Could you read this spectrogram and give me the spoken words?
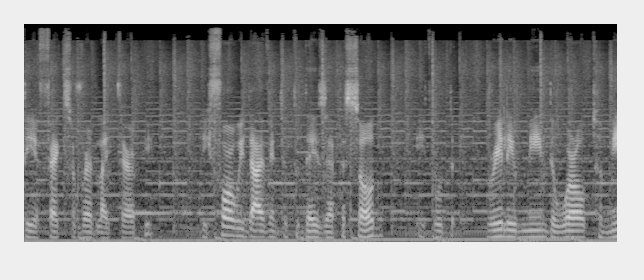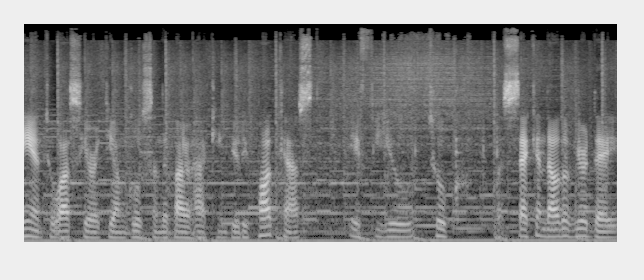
the effects of red light therapy. Before we dive into today's episode, it would really mean the world to me and to us here at Young Goose and the Biohacking Beauty Podcast if you took a second out of your day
